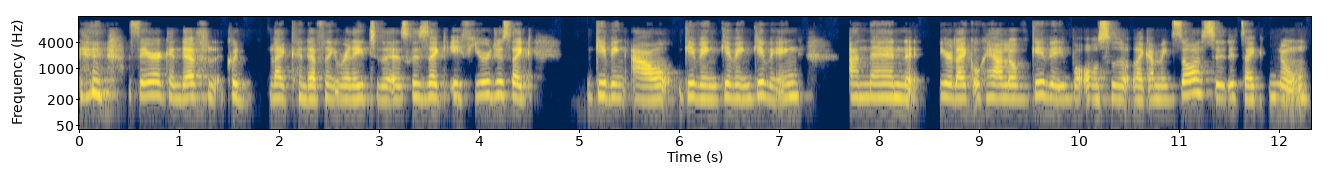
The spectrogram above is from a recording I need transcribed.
sarah can definitely could like can definitely relate to this. Because like if you're just like giving out giving giving giving and then you're like okay i love giving but also like i'm exhausted it's like no.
